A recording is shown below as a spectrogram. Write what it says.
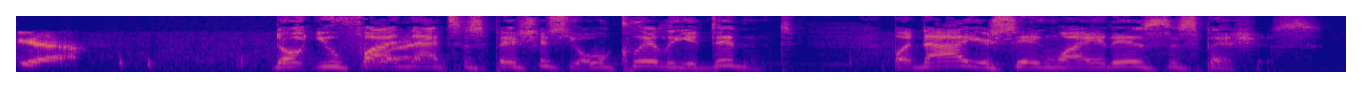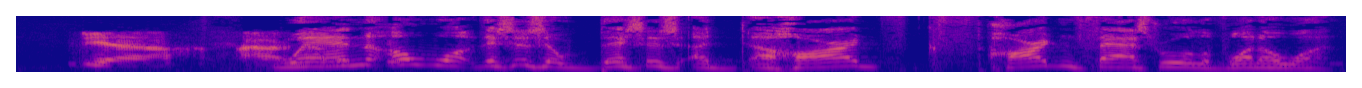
Yeah. Don't you find Right. that suspicious? You, well, clearly you didn't. But now you're seeing why it is suspicious. Yeah. When a wo- this is a this is a, a hard hard and fast rule of 101.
